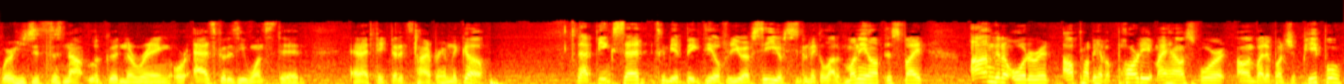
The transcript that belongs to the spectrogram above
where he just does not look good in the ring or as good as he once did. And I think that it's time for him to go. That being said, it's going to be a big deal for UFC. UFC's going to make a lot of money off this fight. I'm going to order it. I'll probably have a party at my house for it. I'll invite a bunch of people,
